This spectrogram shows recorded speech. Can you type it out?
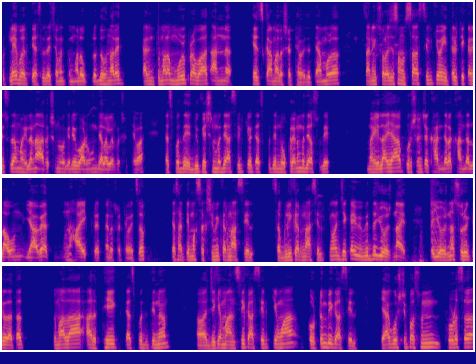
कुठल्याही भरती असेल त्याच्यामध्ये तुम्हाला उपलब्ध होणार आहेत. कारण तुम्हाला मूळ प्रवाहात आणणं हेच कामा लक्षात ठेवायचं. त्यामुळं स्थानिक स्वराज्य संस्था असतील किंवा इतर ठिकाणी सुद्धा महिलांना आरक्षण वगैरे वाढवून द्यायला लक्षात ठेवा. त्याचमध्ये एज्युकेशनमध्ये असेल किंवा त्याचमध्ये नोकऱ्यांमध्ये असू दे महिला ह्या पुरुषांच्या खांद्याला खांदा लावून याव्यात म्हणून हा एक प्रयत्न लक्षात ठेवायचं. त्यासाठी मग सक्षमीकरण असेल सबलीकरण असेल किंवा जे काही विविध योजना आहेत त्या योजना सुरू केल्या जातात. तुम्हाला आर्थिक त्याच पद्धतीनं जे काही मानसिक असेल किंवा कौटुंबिक असेल या गोष्टीपासून थोडंसं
